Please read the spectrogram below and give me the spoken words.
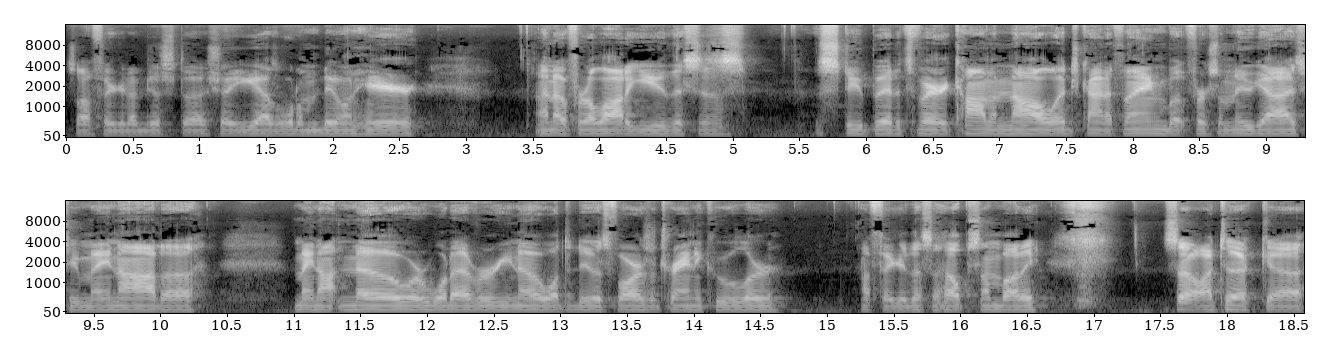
So I figured I'd just uh, show you guys what I'm doing here I know for a lot of you this is stupid. It's very common knowledge kind of thing, but for some new guys who may not uh, may not know or whatever, you know what to do as far as a tranny cooler, I figured this will help somebody. So I took uh,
